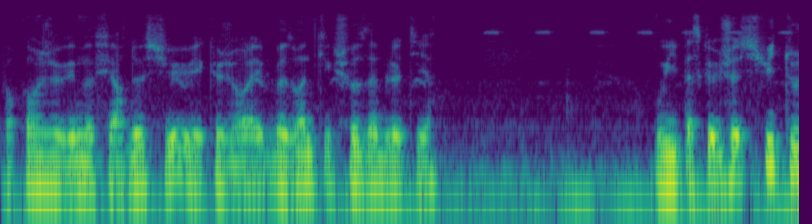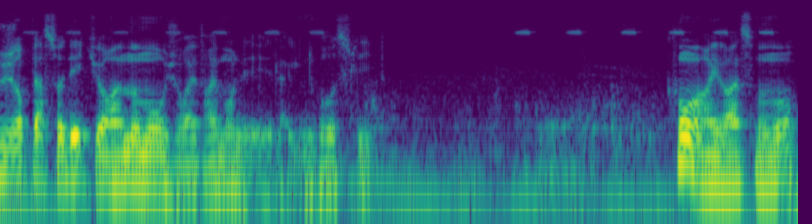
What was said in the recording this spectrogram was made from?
pour quand je vais me faire dessus et que j'aurai besoin de quelque chose à blottir. Oui, parce que je suis toujours persuadé qu'il y aura un moment où j'aurai vraiment une grosse flip. Quand arrivera ce moment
